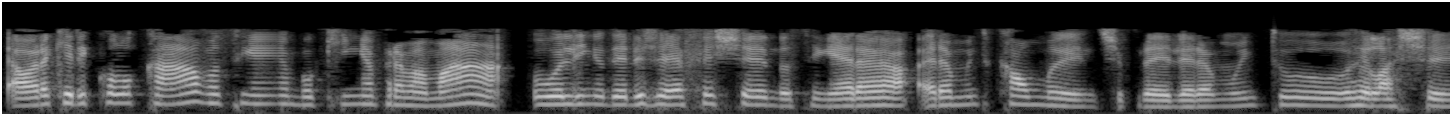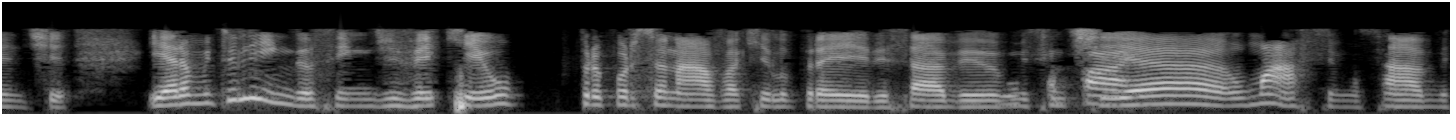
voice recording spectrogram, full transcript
a hora que ele colocava assim a boquinha para mamar, o olhinho dele já ia fechando, assim, era, era muito calmante para ele, era muito relaxante e era muito lindo, assim, de ver que eu proporcionava aquilo para ele, sabe? Eu me sentia o máximo, sabe?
